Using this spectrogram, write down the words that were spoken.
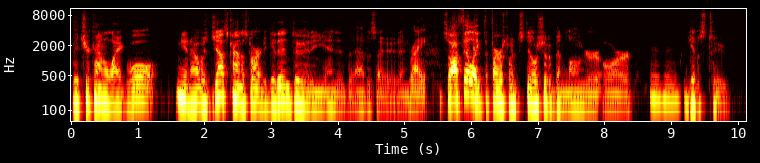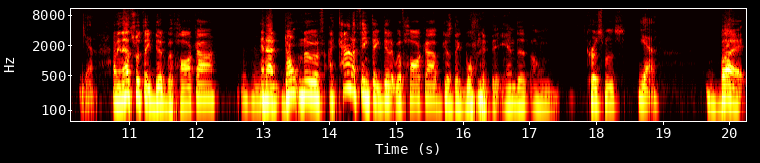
that you're kind of like, well, you know, I was just kind of starting to get into it, and you ended the episode, and Right. So I feel like the first one still should have been longer, or give us two. Yeah. I mean, that's what they did with Hawkeye. And I don't know if I kind of think they did it with Hawkeye because they wanted to end it on Christmas. Yeah. But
